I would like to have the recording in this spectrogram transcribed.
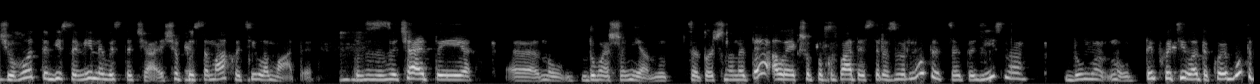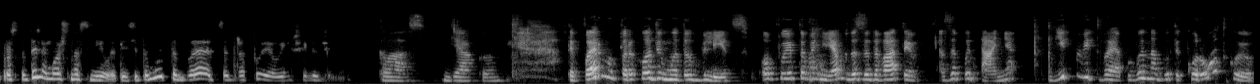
чого тобі самі не вистачає, що ти сама хотіла мати. Тобто зазвичай ти е, ну, думаєш, що ні, ну це точно не те, але якщо покупатися, розвернути це, то дійсно думаю, ну ти б хотіла такою бути, просто ти не можеш насмілитись, і тому тебе це дратує у іншій людині. Клас, дякую. Тепер ми переходимо до бліц опитування. Я буду задавати запитання. Відповідь твоя повинна бути короткою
